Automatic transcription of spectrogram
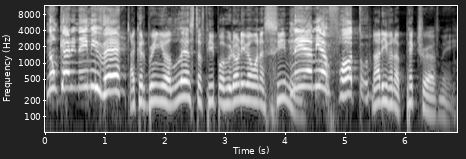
não querem nem me ver, I could bring you a list of people who don't even want to see me, nem a minha foto. not even a picture of me.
